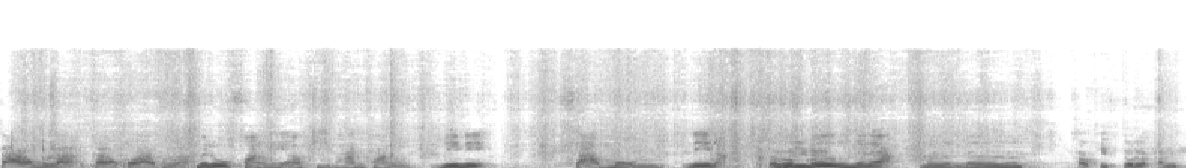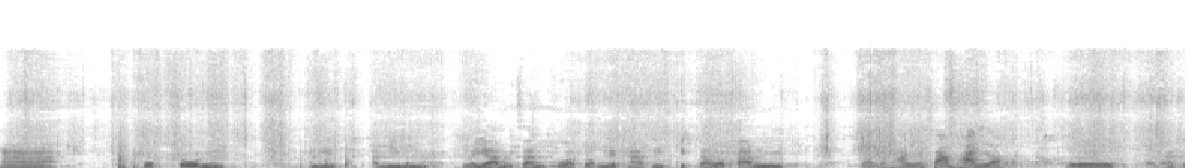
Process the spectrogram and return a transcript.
สาวพุ่นละสาวกว่าพุ่นละไม่รู้ฝั่งนี้เอากี่พันฝั่งนี่นี่สามมุมนี่น่ะเออเพิงเนี่ยแหละหมื่นนึงเขาคิดต้นละพันห้าทุกต้น อันนี้อันนี้มันระยะมันสั้นกว่าสองเมตรห้าสิบคิดแต่ละพันจัดละพันละสามพันเหรอเออ อาจจะ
